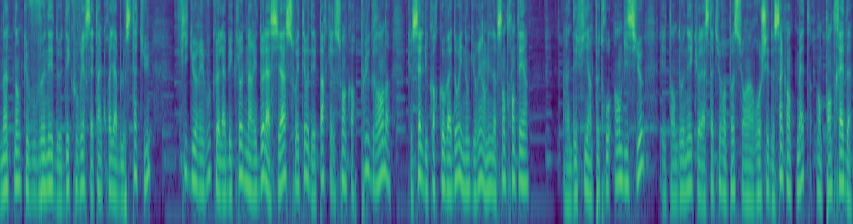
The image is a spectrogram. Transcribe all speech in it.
Maintenant que vous venez de découvrir cette incroyable statue, figurez-vous que l'abbé Claude-Marie Delassia souhaitait au départ qu'elle soit encore plus grande que celle du Corcovado inaugurée en 1931. Un défi un peu trop ambitieux, étant donné que la statue repose sur un rocher de 50 mètres en pente raide,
